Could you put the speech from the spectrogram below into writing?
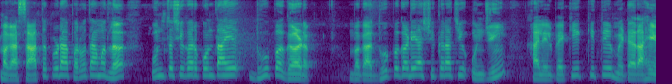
बघा सातपुडा पर्वतामधलं उंच शिखर कोणतं आहे? धूपगड. बघा धूपगड या शिखराची उंची खालीलपैकी किती मीटर आहे?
